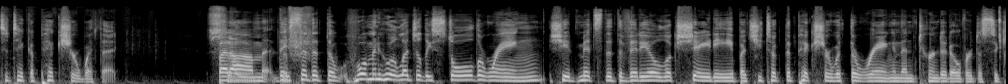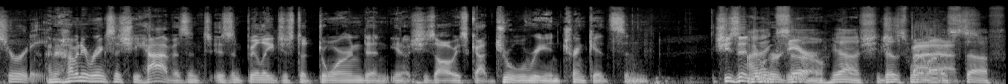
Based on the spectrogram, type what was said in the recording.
to take a picture with it. But So, um, they f- said that the woman who allegedly stole the ring, she admits that the video looks shady, but she took the picture with the ring and then turned it over to security. I mean, how many rings does she have? Isn't isn't Billie just adorned and you know she's always got jewelry and trinkets and she's into I think her gear. Yeah, she does She's wear a lot of stuff.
